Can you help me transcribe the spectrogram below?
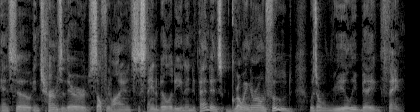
And so, in terms of their self reliance, sustainability, and independence, growing their own food was a really big thing.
